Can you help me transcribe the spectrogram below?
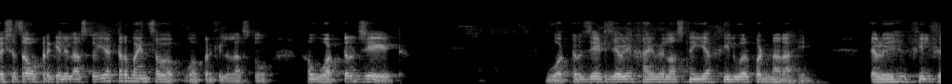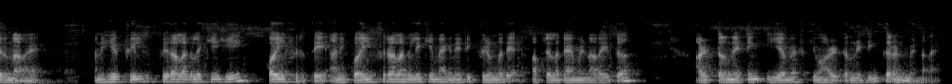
कशाचा वापर केलेला असतो? या टर्बाईनचा वापर केलेला असतो. हा वॉटर जेट वॉटर जेट ज्यावेळी हाय व्हेलॉसने या फिलवर पडणार आहे त्यावेळी हे फील फिरणार आहे. आणि हे फील फिरायला लागलं की ही कॉईल फिरते. आणि कॉईल फिरायला लागली की मॅग्नेटिक फील्डमध्ये आपल्याला काय मिळणार आहे इथं? अल्टरनेटिंग ईएमएफ किंवा अल्टरनेटिंग करंट मिळणार आहे.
